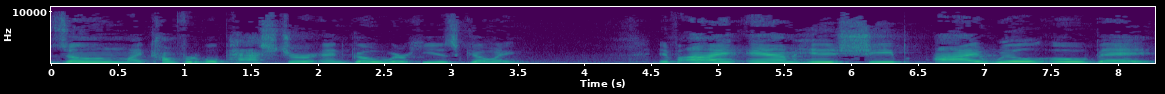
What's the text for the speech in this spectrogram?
zone, my comfortable pasture, and go where he is going. If I am his sheep, I will obey.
